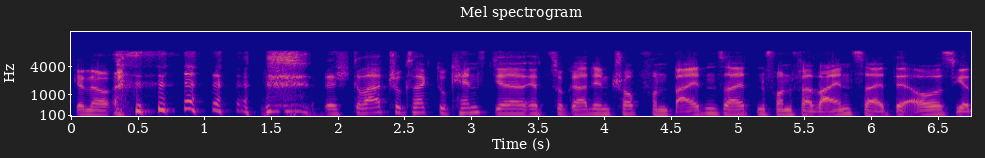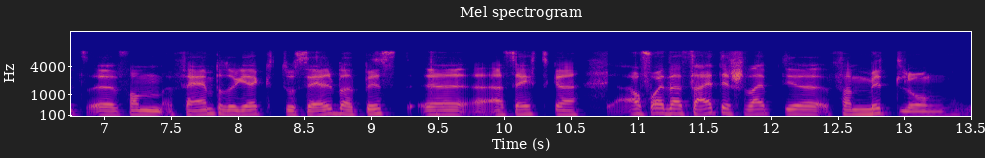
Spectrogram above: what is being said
genau. du hast gerade schon gesagt, du kennst ja jetzt sogar den Job von beiden Seiten, von Vereinsseite aus, jetzt äh, vom Fanprojekt. Du selber bist äh, A60er. Auf eurer Seite schreibt ihr Vermittlung.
